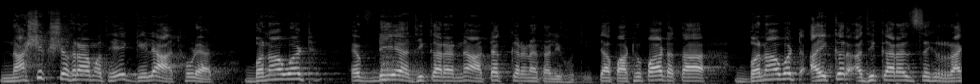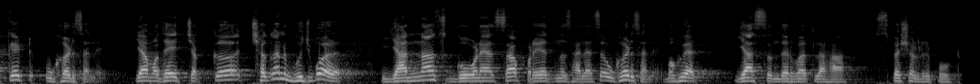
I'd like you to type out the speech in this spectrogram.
नाशिक शहरामध्ये गेल्या आठवड्यात बनावट एफ डी ए अधिकाऱ्यांना अटक करण्यात आली होती. त्या पाठोपाठ आता बनावट आयकर अधिकाऱ्यांचे रॅकेट उघड झाले. यामध्ये चक्क छगन भुजबळ यांनाच गोवण्याचा प्रयत्न झाल्याचं उघड झालंय. बघूयात या संदर्भातला हा स्पेशल रिपोर्ट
